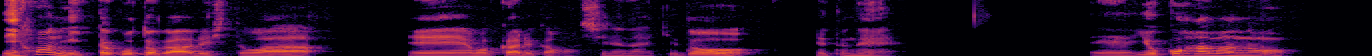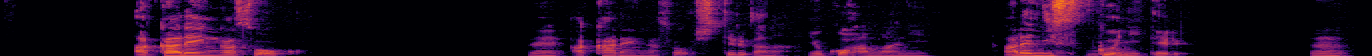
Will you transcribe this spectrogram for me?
日本に行ったことがある人は、えー、わかるかもしれないけどえっとね、えー、横浜の赤レンガ倉庫ね赤レンガ倉庫知ってるかな？横浜にあれにすっごい似てるうん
